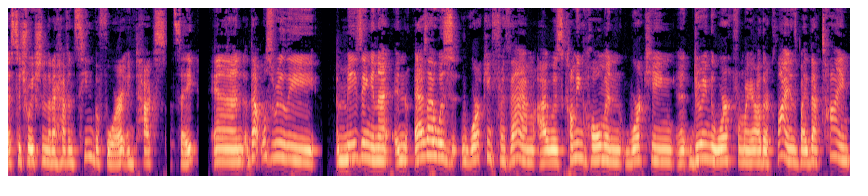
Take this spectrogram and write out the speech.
a situation that I haven't seen before in tax, say. And that was really amazing. And, I, and as I was working for them, I was coming home and working, uh, doing the work for my other clients. By that time,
